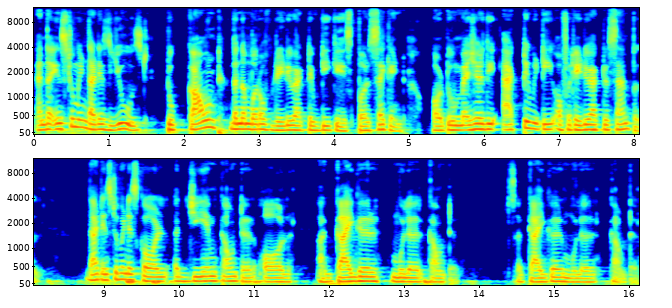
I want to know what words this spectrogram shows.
and the instrument that is used to count the number of radioactive decays per second or to measure the activity of a radioactive sample. That instrument is called a GM counter or a Geiger-Müller counter. It's a Geiger-Müller counter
